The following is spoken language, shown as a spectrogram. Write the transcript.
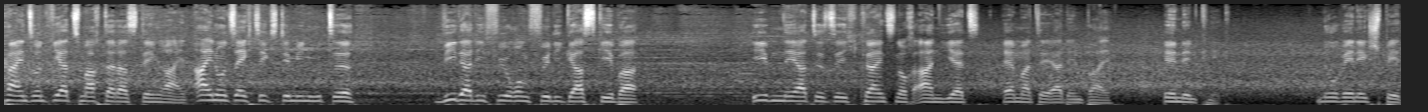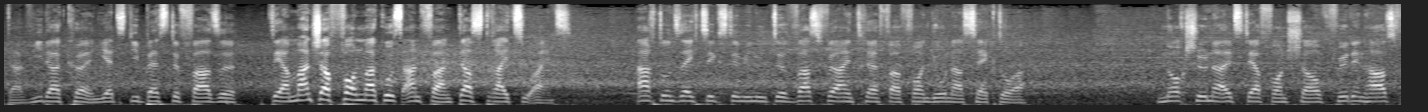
Kainz und jetzt macht er das Ding rein. 61. Minute, wieder die Führung für die Gastgeber. Eben näherte sich Kleins noch an, jetzt hämmerte er den Ball in den Knick. Nur wenig später wieder Köln, jetzt die beste Phase der Mannschaft von Markus Anfang, das 3 zu 1. 68. Minute, was für ein Treffer von Jonas Hector. Noch schöner als der von Schaub. Für den HSV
